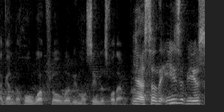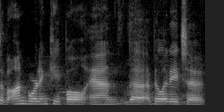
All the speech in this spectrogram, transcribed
again the whole workflow will be more seamless for them. Yeah, so the ease of use of onboarding people and the ability to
